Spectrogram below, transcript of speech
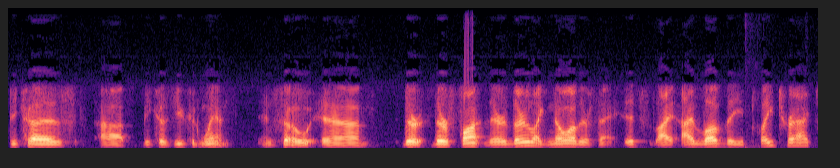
because uh, because you could win, and so uh, they're they're fun. They're they're like no other thing. It's like I love the plate tracks,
